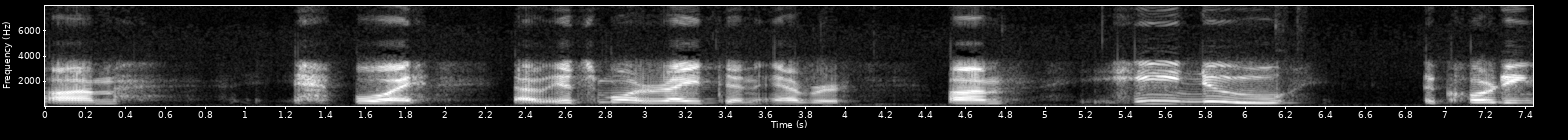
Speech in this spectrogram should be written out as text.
um, boy, uh, it's more right than ever. Um, he knew, according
